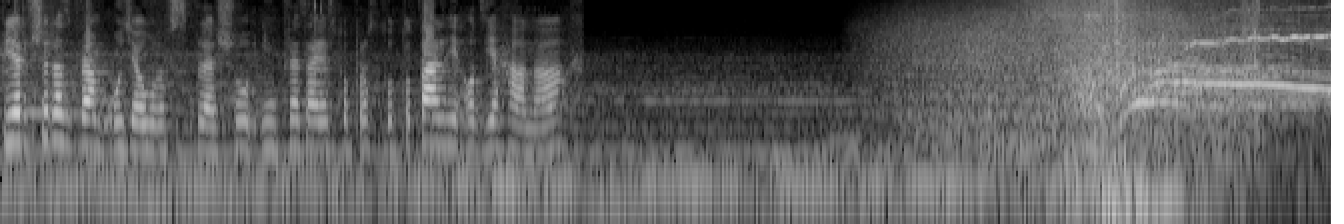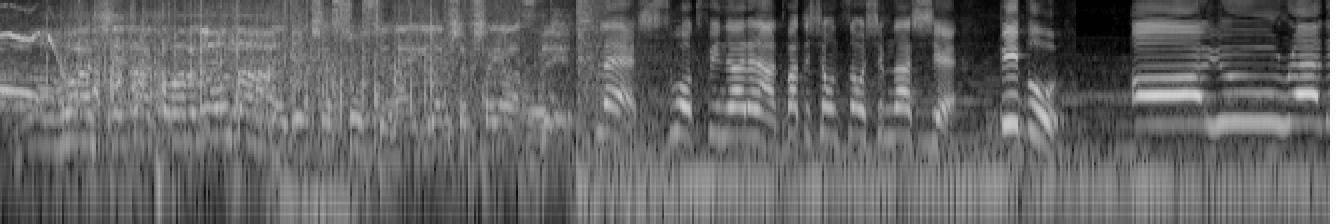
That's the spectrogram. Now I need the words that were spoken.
Pierwszy raz brałam udział we Splashu. Impreza jest po prostu totalnie odjechana. No właśnie tak to ma wyglądać! Największe susy, najlepsze przejazdy. Flash, SWAT Fin Arena 2018. People, are you ready?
